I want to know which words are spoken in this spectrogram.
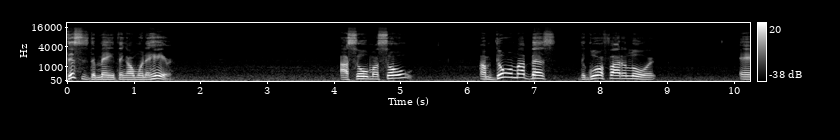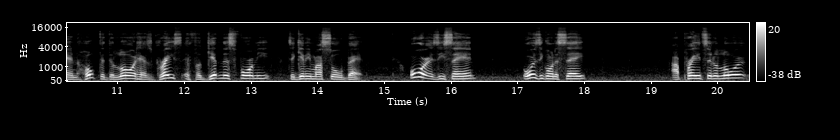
This is the main thing I want to hear. I sold my soul. I'm doing my best to glorify the Lord and hope that the Lord has grace and forgiveness for me to give me my soul back. Or is he saying, or is he going to say, I prayed to the Lord,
